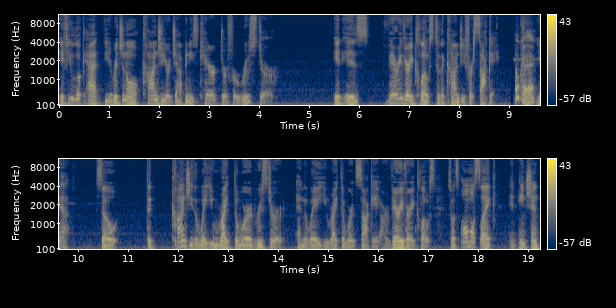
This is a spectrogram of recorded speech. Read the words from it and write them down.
if you look at the original kanji or Japanese character for rooster, it is very, very close to the kanji for sake. Okay. Yeah. So the kanji, the way you write the word rooster and the way you write the word sake are very, very close. So it's almost like an ancient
